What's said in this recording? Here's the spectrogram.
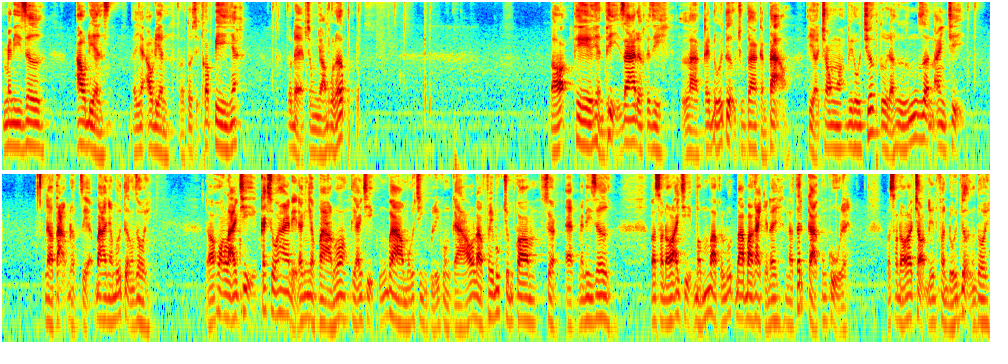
manager audience. Đây nhá, audience và tôi sẽ copy nhé tôi để trong nhóm của lớp. Đó, thì hiển thị ra được cái gì là cái đối tượng chúng ta cần tạo. Thì ở trong video trước tôi đã hướng dẫn anh chị đào tạo được gì ba nhóm đối tượng rồi đó hoặc là anh chị cách số 2 để đăng nhập vào đúng không? Thì anh chị cũng vào một cái trình quản lý quảng cáo là facebook.com search ad manager và sau đó anh chị bấm vào cái nút ba ba gạch ở đây là tất cả công cụ này. Và sau đó là chọn đến phần đối tượng của tôi.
